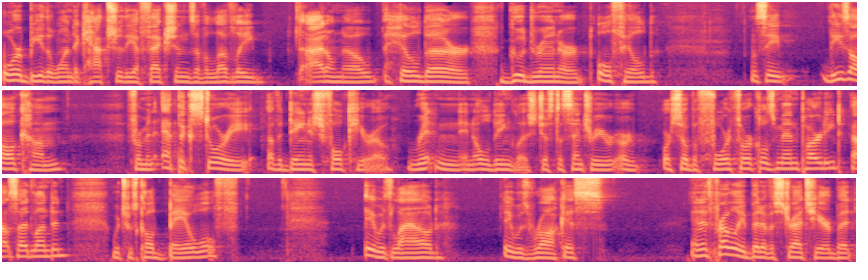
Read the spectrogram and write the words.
or be the one to capture the affections of a lovely, I don't know, Hilda or Gudrun or Ulfhild. Let's see, these all come from an epic story of a Danish folk hero written in Old English just a century or, or so before Thorkel's men partied outside London, which was called Beowulf. It was loud, it was raucous, and it's probably a bit of a stretch here, but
